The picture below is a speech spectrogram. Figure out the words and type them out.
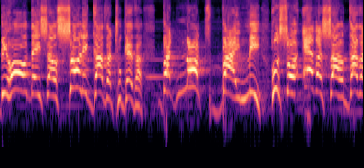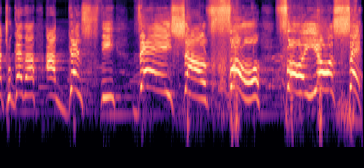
behold, they shall surely gather together, but not by me. Whosoever shall gather together against thee, they shall fall for your sake.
